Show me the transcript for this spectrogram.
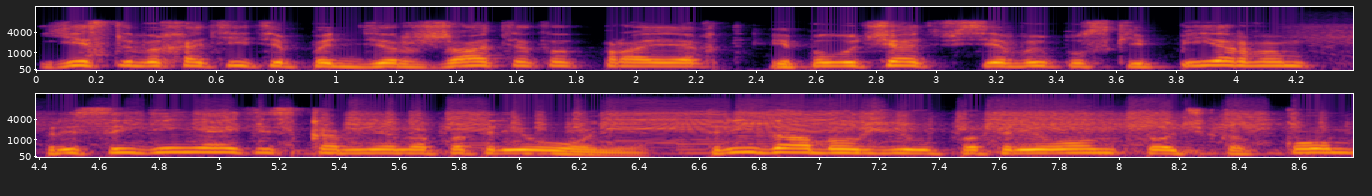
Если вы хотите поддержать этот проект и получать все выпуски первым, присоединяйтесь ко мне на Патреоне www.patreon.com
